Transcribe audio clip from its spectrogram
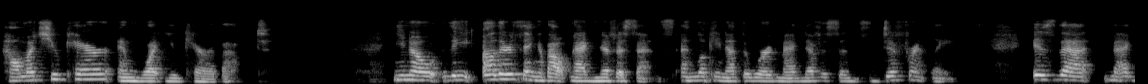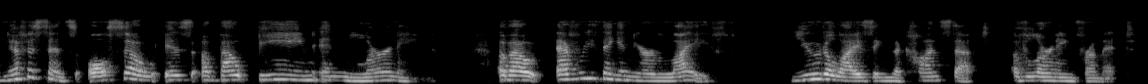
how much you care and what you care about. You know, the other thing about magnificence and looking at the word magnificence differently is that magnificence also is about being and learning, about everything in your life, utilizing the concept of learning from it,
